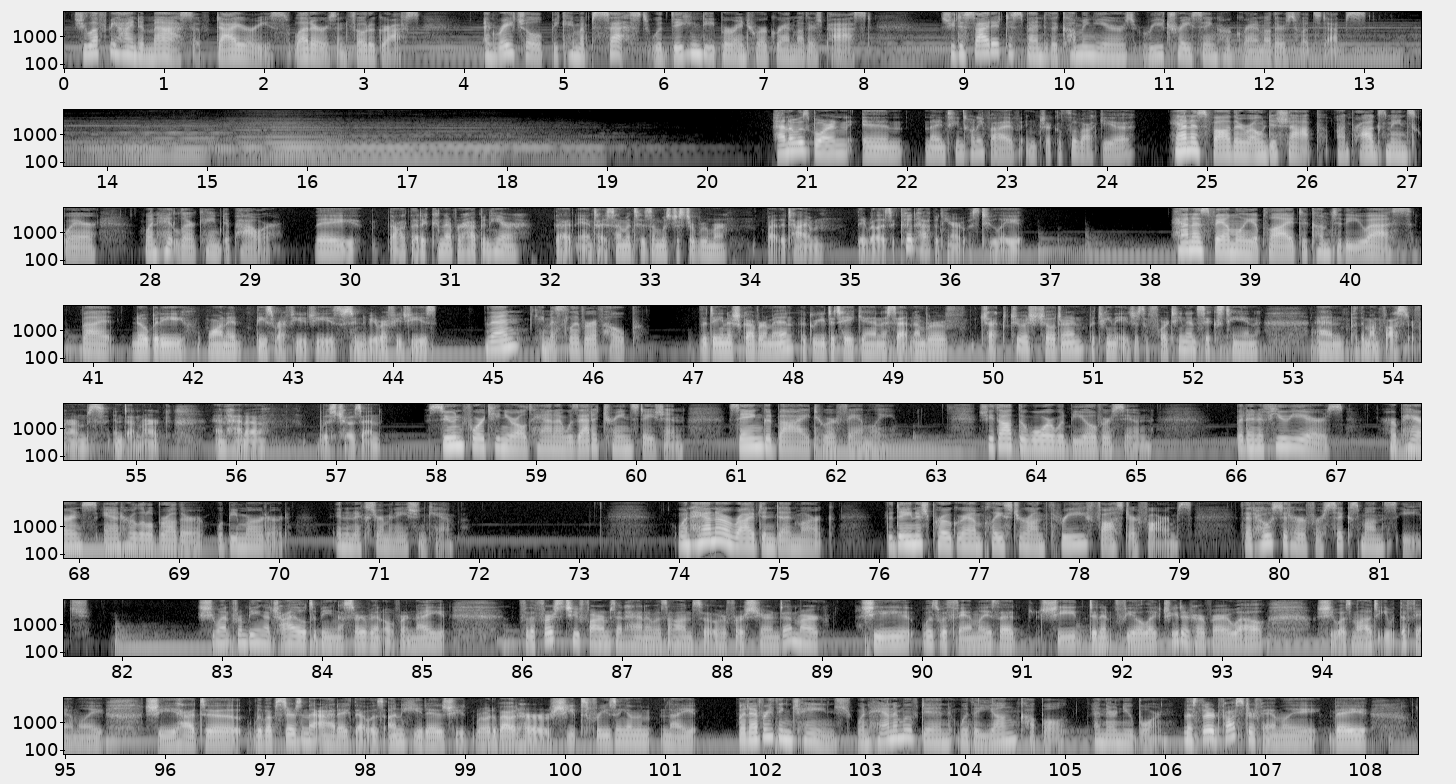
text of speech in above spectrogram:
She left behind a mass of diaries, letters, and photographs, and Rachael became obsessed with digging deeper into her grandmother's past she decided to spend the coming years retracing her grandmother's footsteps. Hana was born in 1925 in Czechoslovakia. Hana's father owned a shop on Prague's main square when Hitler came to power. They thought that it could never happen here, that anti Semitism was just a rumor. By the time they realized it could happen here, it was too late. Hana's family applied to come to the U.S., but nobody wanted these refugees, soon to be refugees. Then came a sliver of hope. The Danish government agreed to take in a set number of Czech Jewish children between the ages of 14 and 16 and put them on foster farms in Denmark, and Hana was chosen. Soon, 14 year old Hana was at a train station saying goodbye to her family. She thought the war would be over soon, but in a few years, her parents and her little brother would be murdered in an extermination camp. When Hana arrived in Denmark, the Danish program placed her on three foster farms that hosted her for six months each. She went from being a child to being a servant overnight. For the first two farms that Hana was on, so her first year in Denmark, she was with families that she didn't feel like treated her very well. She wasn't allowed to eat with the family. She had to live upstairs in the attic that was unheated. She wrote about her sheets freezing in the night. But everything changed when Hana moved in with a young couple and their newborn. This third foster family, they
